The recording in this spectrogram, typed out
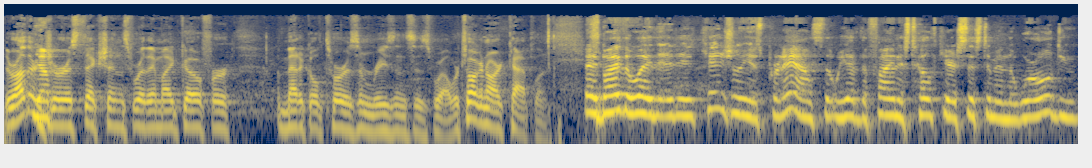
There are other Yep. jurisdictions where they might go for medical tourism reasons as well. We're talking Art Caplan. Hey, by the way, it occasionally is pronounced that we have the finest healthcare system in the world. You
